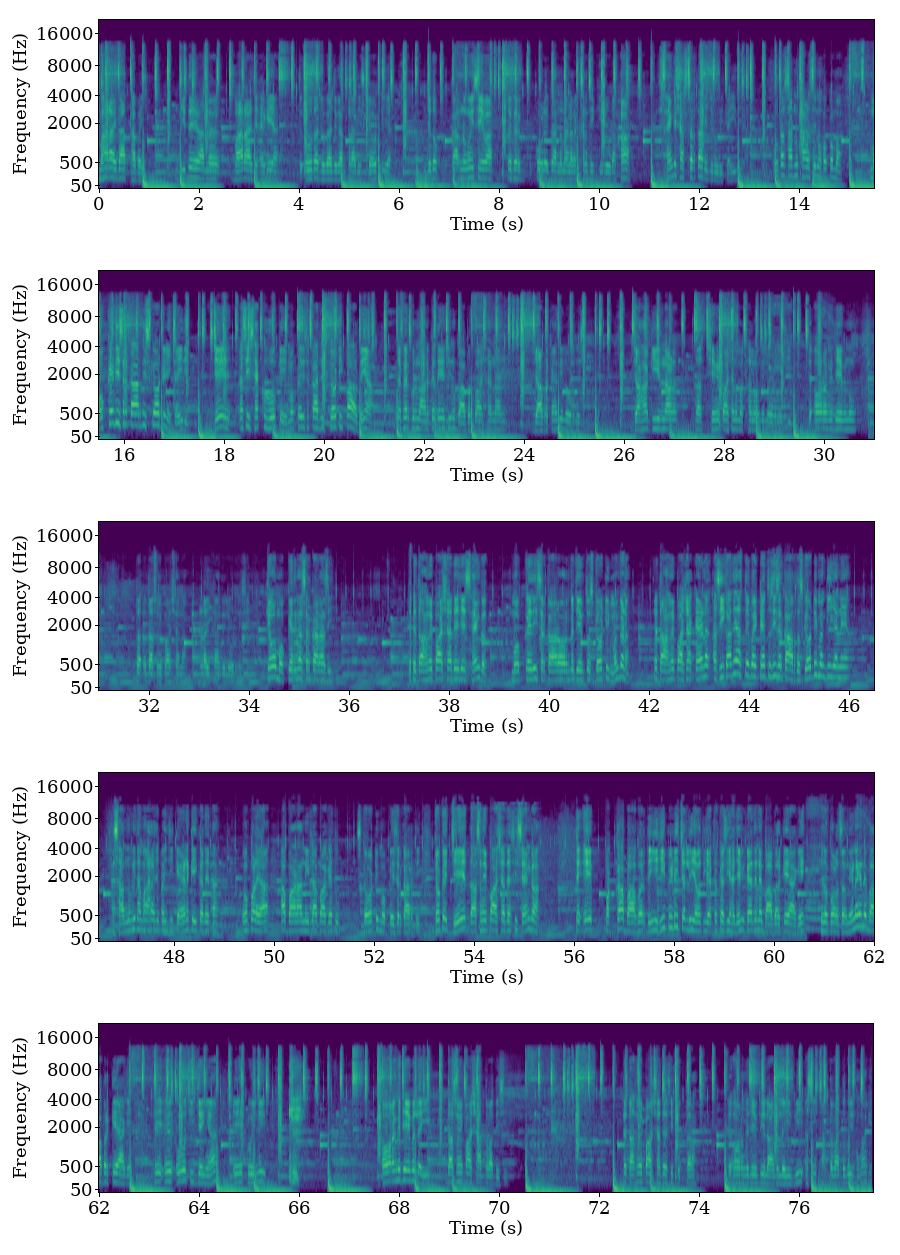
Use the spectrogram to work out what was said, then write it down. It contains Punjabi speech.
ਮਹਾਰਾਜ ਦਾ ਹੱਥ ਆ ਬਾਈ। ਜਿਹਦੇ ਵੱਲ ਮਹਾਰਾਜ ਹੈਗੇ ਆ ਤੇ ਉਹਦਾ ਜੁਗਾ ਜਗੰਤਰਾ ਦੀ ਸਿਕਿਉਰਿਟੀ ਆ। ਜਦੋਂ ਕਰਨ ਨੂੰ ਹੀ ਸੇਵਾ ਤੇ ਫਿਰ ਕੋਲੇ ਗਨਮੈਨ ਰੱਖਣ ਦੀ ਕੀ ਲੋੜ ਆ? ਹਾਂ, ਸਿੰਘ ਸ਼ਸਤਰਧਾਰੀ ਜ਼ਰੂਰੀ ਚਾਹੀਦੀ ਆ। ਉਹ ਤਾਂ ਸਾਨੂੰ ਖਾਲਸੇ ਨੂੰ ਹੁਕਮ ਆ। ਮੌਕੇ ਦੀ ਸਰਕਾਰ ਦੀ ਸਿਕਿਉਰਿਟੀ ਨਹੀਂ ਚਾਹੀਦੀ। ਜੇ ਅਸੀਂ ਸਿੱਖ ਹੋ ਕੇ ਮੌਕੇ ਦੀ ਸਰਕਾਰ ਦੀ ਸਿਕਿਉਰਿਟੀ ਭਾਲਦੇ ਆ ਤੇ ਫਿਰ ਗੁਰੂ ਨਾਨਕ ਦੇਵ ਜੀ ਨੂੰ ਬਾਬਰ ਬਾਦਸ਼ਾਹ ਨਾਲ ਜਾਬਰ ਕਹਿਣ ਦੀ ਲੋੜ ਨਹੀਂ ਸੀ। ਜਹਾਂਗੀਰ ਨਾਲ 10ਵੇਂ ਪਾਸ਼ਾ ਨੂੰ ਮੱਥਾ ਲਾਉਣ ਦੀ ਲੋੜ ਨਹੀਂ ਸੀ ਤੇ ਔਰੰਗਜ਼ੇਬ ਨੂੰ 10ਵੇਂ ਪਾਸ਼ਾ ਨਾਲ ਲੜਾਈ ਕਰਨ ਦੀ ਲੋੜ ਨਹੀਂ ਸੀ। ਕਿਉਂ? ਮੌਕੇ ਦੀਆਂ ਸਰਕਾਰਾਂ ਸੀ। ਤੇ 10ਵੇਂ ਪਾਸ਼ਾ ਦੇ ਜੇ ਸਿੰਘ ਮੌਕੇ ਦੀ ਸਰਕਾਰ ਔਰੰਗਜ਼ੇਬ ਤੋਂ ਸਿਕਿਉਰਿਟੀ ਮੰਗਣ, ਤੇ 10ਵੇਂ ਪਾਸ਼ਾ ਕਹਿਣ, ਅਸੀਂ ਕਾਦੇ ਵਾਸਤੇ ਬੈਠੇ ਤੁਸੀਂ ਸਰਕਾਰ ਤੋਂ ਸਿਕਿਉਰਿਟੀ ਮੰਗੀ ਜਾਂਦੇ ਆ। ਤੇ ਸਾਨੂੰ ਵੀ ਤਾਂ ਮਹਾਰਾਜ ਬਾਈ ਜੀ ਕਹਿਣਗੇ ਹੀ ਕਦੇ ਤਾਂ, ਉਹ ਭਲਿਆ ਆ ਬਾਣਾ ਨੀਲਾ ਪਾ ਕੇ ਤੂੰ ਸਿਕਿਉਰਿਟੀ ਮੌਕੇ ਸਰਕਾਰ ਦੀ ਕਿਉਂਕਿ ਜੇ 10ਵੇਂ ਪਾਸ਼ਾ ਦੇ ਅਸੀਂ ਸਿੰਘ ਆ ਤੇ ਇਹ ਪੱਕਾ ਬਾਬਰ ਦੀ ਹੀ ਪੀੜੀ ਚੱਲੀ ਆਉਂਦੀ ਆ, ਕਿਉਂਕਿ ਅਸੀਂ ਹਜੇ ਵੀ ਕਹਿੰਦੇ ਨੇ ਬਾਬਰ ਕੇ ਆ ਗਏ। ਜਦੋਂ ਪੁਲਿਸ ਆਉਂਦੀ ਨਾ, ਕਹਿੰਦੇ ਬਾਬਰ ਕੇ ਆ ਗਏ। ਤੇ ਇਹ ਉਹ ਚੀਜ਼ਾਂ ਹੀ ਆ, ਇਹ ਕੋਈ ਨਹੀਂ। ਔਰੰਗਜ਼ੇਬ ਲਈ 10ਵੇਂ ਪਾਤਸ਼ਾਹ ਅੱਤਵਾਦੀ ਸੀ। ਤੇ 10ਵੇਂ ਪਾਤਸ਼ਾਹ ਦੇ ਅਸੀਂ ਪੁੱਤਰ ਆ। ਤੇ ਔਰੰਗਜ਼ੇਬ ਦੀ ਔਲਾਦ ਲਈ ਵੀ ਅਸੀਂ ਅੱਤਵਾਦ ਕੋਈ ਹੋਵਾਂਗੇ।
